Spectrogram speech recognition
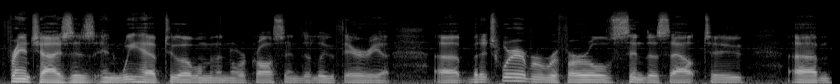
franchises, and we have two of them in the Norcross and Duluth area. Uh, but it's wherever referrals send us out to. Um,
